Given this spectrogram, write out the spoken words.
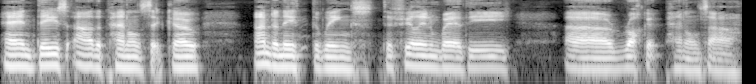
And these are the panels that go underneath the wings to fill in where the uh, rocket panels are.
